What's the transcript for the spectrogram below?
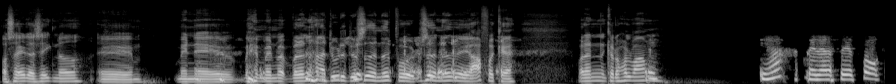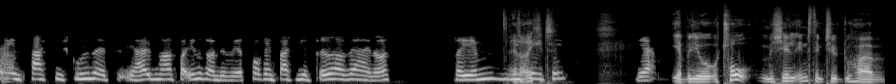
og så ellers ikke noget. Øh, men, øh, men, hvordan har du det? Du sidder nede, på, du sidder nede i Afrika. Hvordan kan du holde varmen? Ja, men altså, jeg tror rent faktisk, uden at, jeg har ikke meget for at indrømme det, men jeg tror rent faktisk, vi er bedre vejr end os derhjemme. Er det rigtigt? pt. Ja. Jeg vil jo tro, Michelle, instinktivt, du har,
